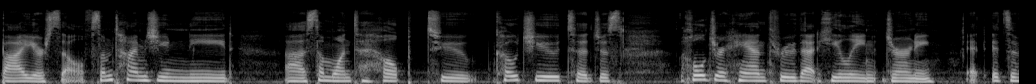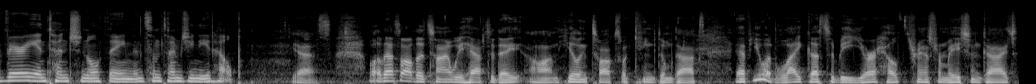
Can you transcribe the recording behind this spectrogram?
by yourself. Sometimes you need uh, someone to help to coach you, to just hold your hand through that healing journey. It, it's a very intentional thing, and sometimes you need help. Yes. Well, that's all the time we have today on Healing Talks with Kingdom Docs. If you would like us to be your health transformation guides,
